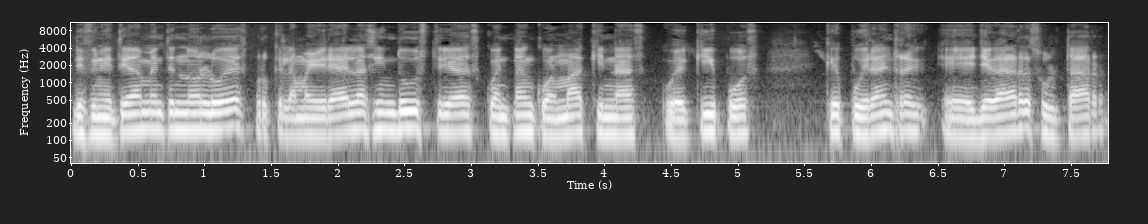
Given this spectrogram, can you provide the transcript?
definitivamente no lo es porque la mayoría de las industrias cuentan con máquinas o equipos que pudieran eh, llegar a resultar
